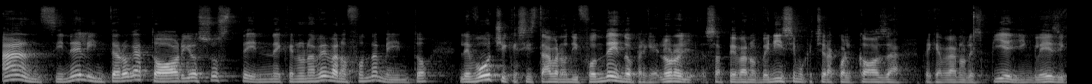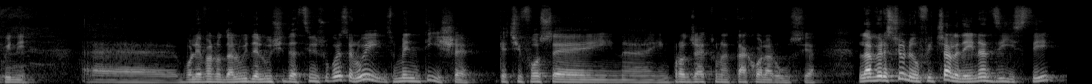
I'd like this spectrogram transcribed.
Anzi, nell'interrogatorio sostenne che non avevano fondamento le voci che si stavano diffondendo, perché loro sapevano benissimo che c'era qualcosa, perché avevano le spie gli inglesi, quindi eh, volevano da lui delucidazioni su questo, e lui smentisce che ci fosse in, in progetto un attacco alla Russia. La versione ufficiale dei nazisti,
